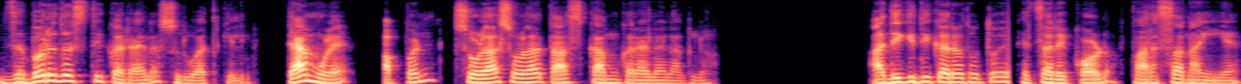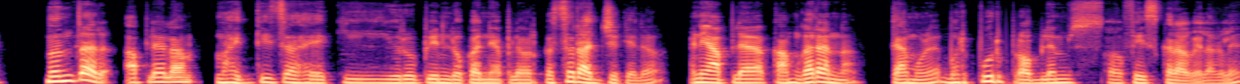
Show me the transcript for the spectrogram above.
जबरदस्ती करायला सुरुवात केली. त्यामुळे आपण 16-16 तास काम करायला लागलो. आधी किती करत होतो याचा रेकॉर्ड फारसा नाहीये. नंतर आपल्याला माहितीच आहे, की युरोपियन लोकांनी आपल्यावर कसं राज्य केलं आणि आपल्या कामगारांना त्यामुळे भरपूर प्रॉब्लेम्स फेस करावे लागले.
